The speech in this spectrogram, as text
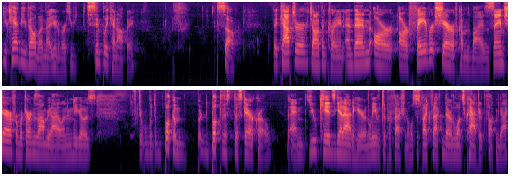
you can't be Velma in that universe. You simply cannot be. So, they capture Jonathan Crane, and then our our favorite sheriff comes by. It's the same sheriff from Return to Zombie Island, and he goes, "Book him, book the, the Scarecrow, and you kids get out of here and leave it to professionals." Despite the fact that they're the ones who captured the fucking guy.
